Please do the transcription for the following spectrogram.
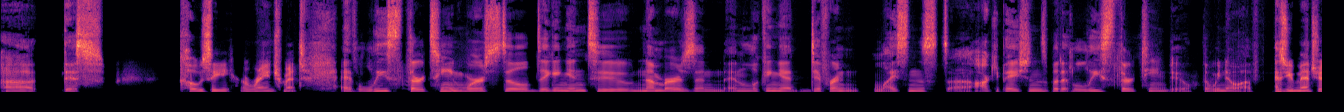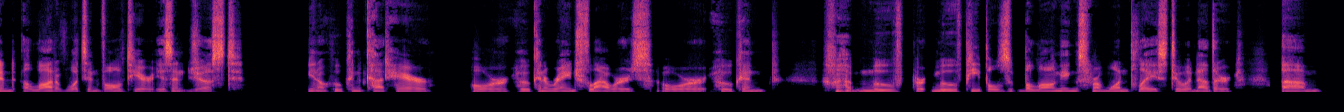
uh, this cozy arrangement? At least 13. We're still digging into numbers and, and looking at different licensed uh, occupations, but at least 13 do that we know of. As you mentioned, a lot of what's involved here isn't just, you know, who can cut hair or who can arrange flowers or who can move move people's belongings from one place to another. Um,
